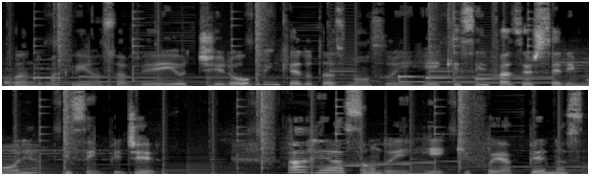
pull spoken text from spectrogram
Quando uma criança veio, tirou o brinquedo das mãos do Henrique sem fazer cerimônia e sem pedir. A reação do Henrique foi apenas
